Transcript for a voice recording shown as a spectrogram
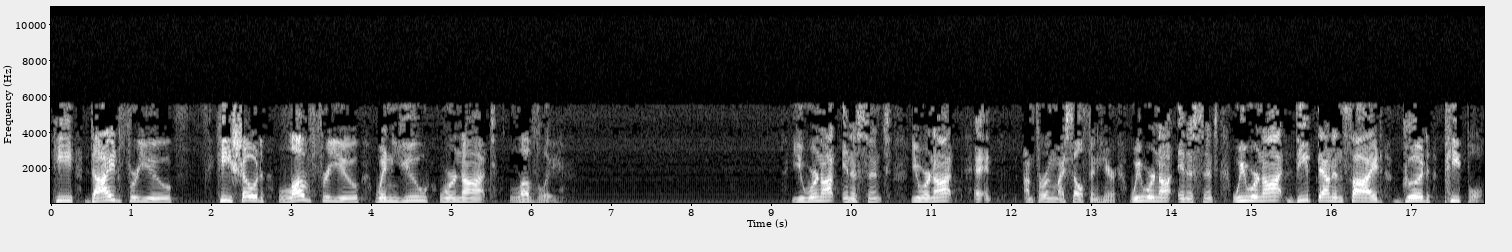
He died for you. He showed love for you when you were not lovely. You were not innocent. You were not. I'm throwing myself in here. We were not innocent. We were not deep down inside good people.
